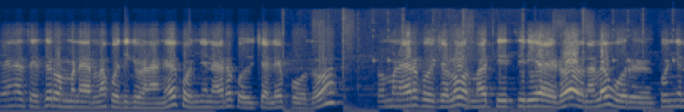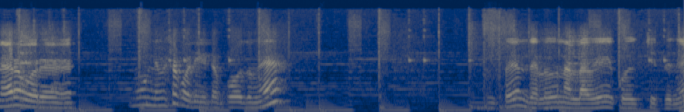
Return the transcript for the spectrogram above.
தேங்காய் சேர்த்து ரொம்ப நேரம்லாம் கொதிக்க வேணாங்க. கொஞ்ச நேரம் கொதித்தாலே போதும். ரொம்ப நேரம் கொதித்தாலும் ஒரு மாதிரி திரி திரியாகிடும் அதனால் ஒரு கொஞ்ச நேரம் ஒரு மூணு நிமிஷம் கொதிக்கிட்ட போதுங்க இப்போ இந்த அளவு நல்லாவே கொதிச்சிட்டுங்க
